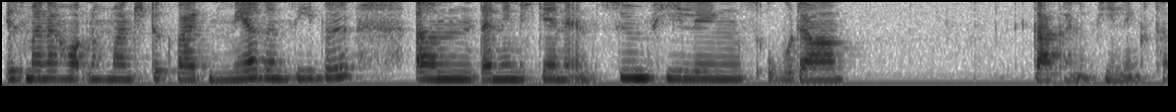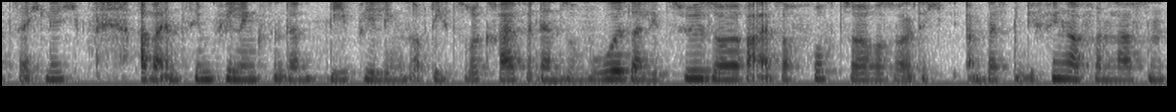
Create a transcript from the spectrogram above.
ist meine Haut noch mal ein Stück weit mehr sensibel sensibel. Ähm, dann nehme ich gerne Enzympeelings oder gar keine Peelings tatsächlich. Aber Enzympeelings sind dann die Peelings, auf die ich zurückgreife, denn sowohl Salicylsäure als auch Fruchtsäure sollte ich am besten die Finger von lassen.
